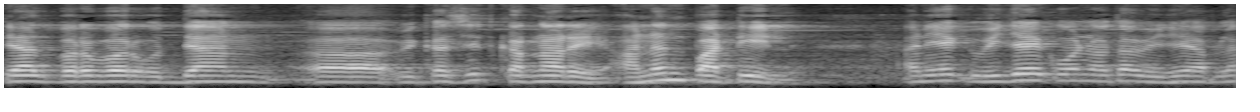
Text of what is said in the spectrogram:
त्याचबरोबर उद्यान विकसित करणारे आनंद पाटील आणि एक विजय कोण होता? विजय आपला?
